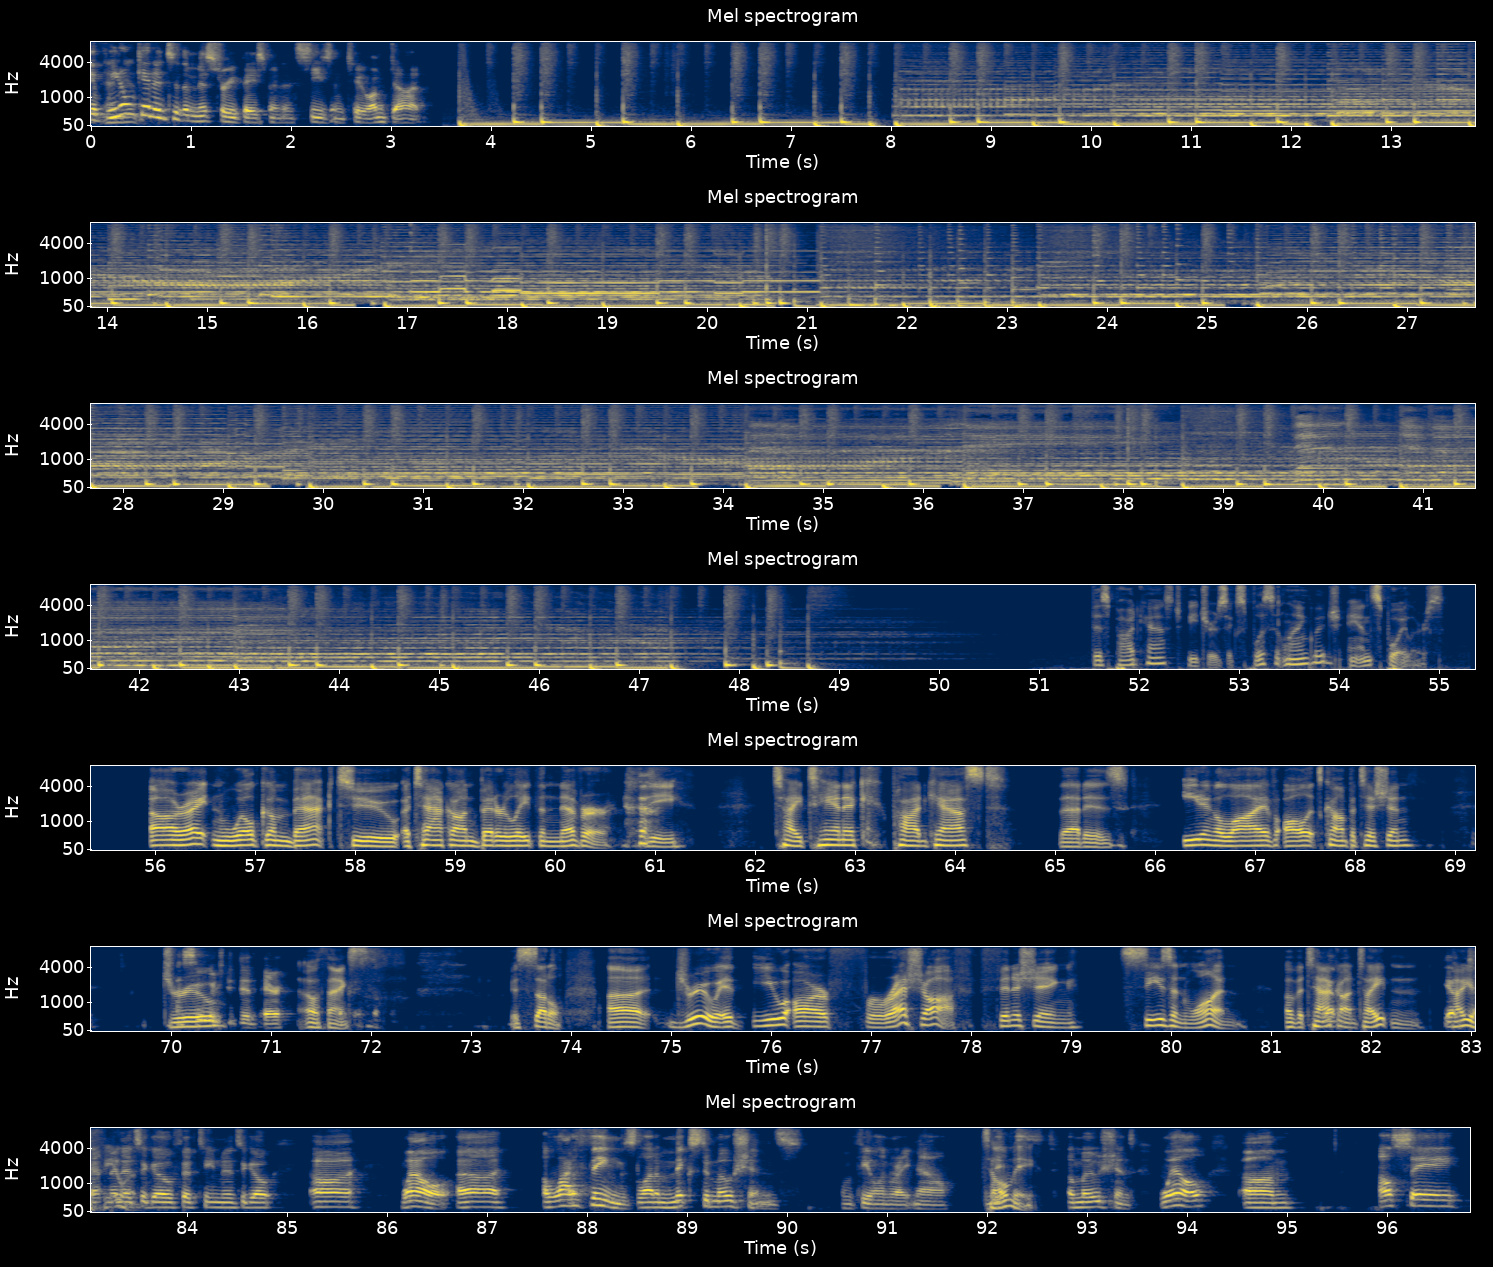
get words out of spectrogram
If we don't get into the mystery basement in season two, I'm done. Podcast features explicit language and spoilers. All right, and welcome back to Attack on Better Late Than Never, the Titanic podcast that is eating alive all its competition. I see Drew, what you did there. oh, thanks. It's subtle. Uh, Drew, it you are fresh off finishing season one of Attack Yep. on Titan. Yep, How you 10 feeling? minutes ago, 15 minutes ago. Uh, wow. Uh, a lot of things, a lot of mixed emotions I'm feeling right now. Tell me. Emotions. Well, um, I'll say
